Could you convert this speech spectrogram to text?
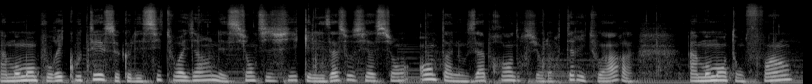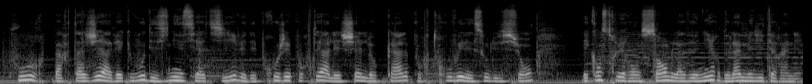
un moment pour écouter ce que les citoyens, les scientifiques et les associations ont à nous apprendre sur leur territoire, un moment enfin pour partager avec vous des initiatives et des projets portés à l'échelle locale pour trouver des solutions et construire ensemble l'avenir de la Méditerranée.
